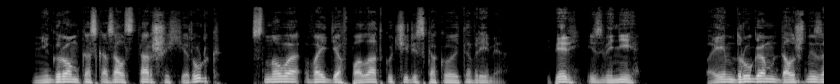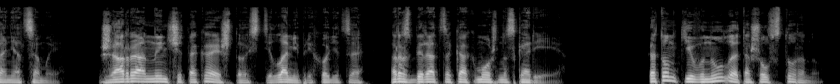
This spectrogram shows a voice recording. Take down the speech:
— негромко сказал старший хирург, снова войдя в палатку через какое-то время. «Теперь извини, твоим другом должны заняться мы. Жара нынче такая, что с телами приходится разбираться как можно скорее. Катон кивнул и отошел в сторону,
